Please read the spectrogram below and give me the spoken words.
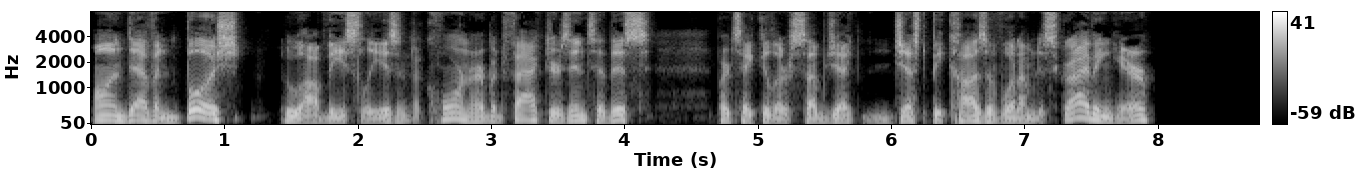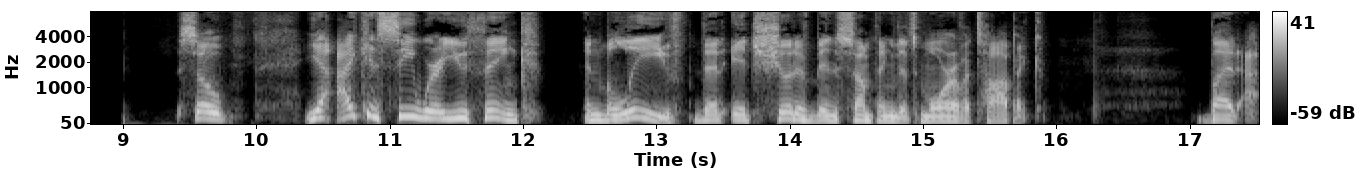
on Devin Bush, who obviously isn't a corner, but factors into this particular subject just because of what I'm describing here. So, yeah, I can see where you think and believe that it should have been something that's more of a topic. But uh,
